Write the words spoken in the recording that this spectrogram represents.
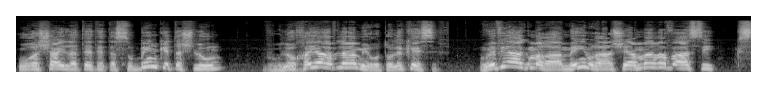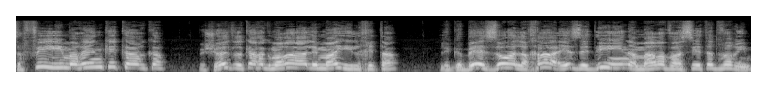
הוא רשאי לתת את הסובין כתשלום, והוא לא חייב להמיר אותו לכסף. ומביאה הגמרא מימרא שאמר רב אסי, כספים הרי הן כקרקע. ושואלת על כך הגמרא, למה היא הלכתה? לגבי זו הלכה, איזה דין אמר רב אסי את הדברים?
